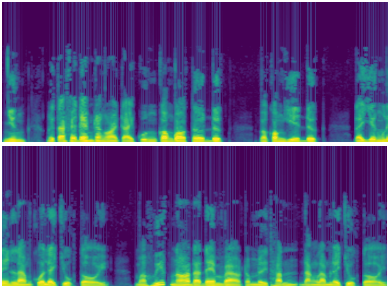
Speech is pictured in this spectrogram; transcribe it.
Nhưng người ta phải đem ra ngoài trại quân con bò tơ đực và con dê đực đã dâng lên làm của lễ chuộc tội mà huyết nó đã đem vào trong nơi thánh đặng làm lễ chuộc tội.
